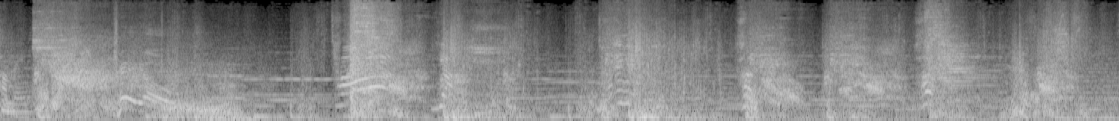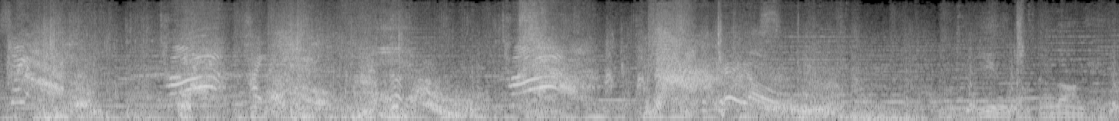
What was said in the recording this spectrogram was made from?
Coming. KO! You don't belong here.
